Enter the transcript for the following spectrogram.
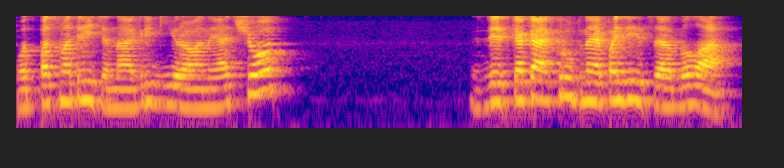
Вот посмотрите на агрегированный отчет. Здесь какая крупная позиция была?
